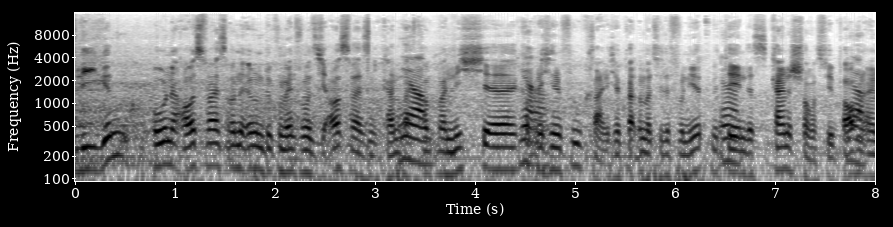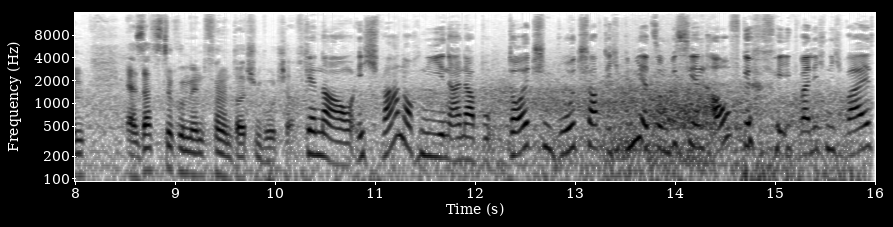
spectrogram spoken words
fliegen ohne Ausweis, ohne irgendein Dokument, wo man sich ausweisen kann, da Ja. kommt man nicht, äh, kommt Ja. nicht in den Flug rein. Ich habe gerade nochmal telefoniert mit Ja. denen, das ist keine Chance. Wir brauchen Ja. ein Ersatzdokument von der deutschen Botschaft. Genau, ich war noch nie in einer Bo deutschen Botschaft. Ich bin jetzt so ein bisschen aufgeregt, weil ich nicht weiß,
